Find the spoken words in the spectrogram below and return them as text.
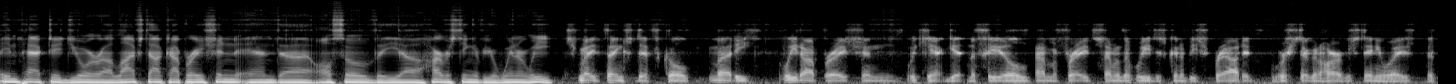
impacted your uh, livestock operation and uh, also the uh, harvesting of your winter wheat? It's made things difficult, muddy. Wheat operation, we can't get in the field. I'm afraid some of the wheat is going to be sprouted. We're still going to harvest anyways, but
